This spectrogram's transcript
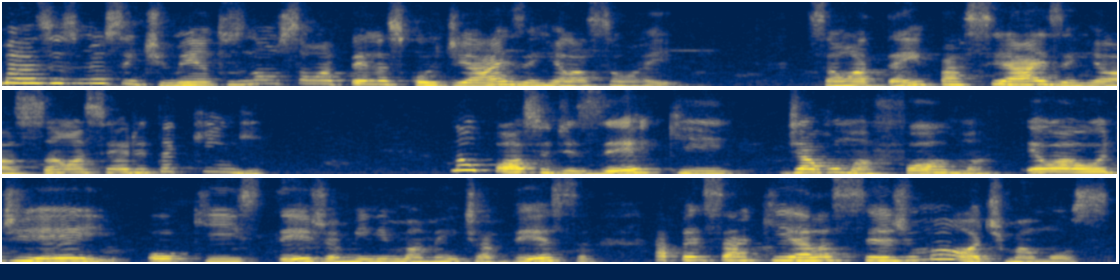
Mas os meus sentimentos não são apenas cordiais em relação a ele. São até imparciais em relação à senhorita King. Não posso dizer que, de alguma forma, eu a odiei ou que esteja minimamente avessa a pensar que ela seja uma ótima moça.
